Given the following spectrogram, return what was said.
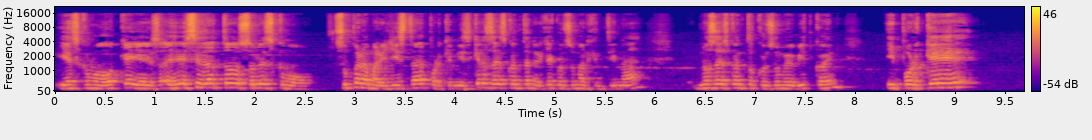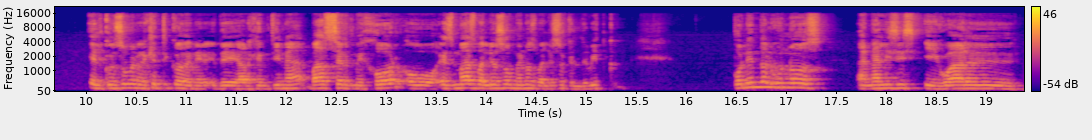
Y es como, ok, ese dato solo es como súper amarillista porque ni siquiera sabes cuánta energía consume Argentina, no sabes cuánto consume Bitcoin y por qué el consumo energético de, Argentina va a ser mejor o es más valioso o menos valioso que el de Bitcoin. Poniendo algunos análisis igual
